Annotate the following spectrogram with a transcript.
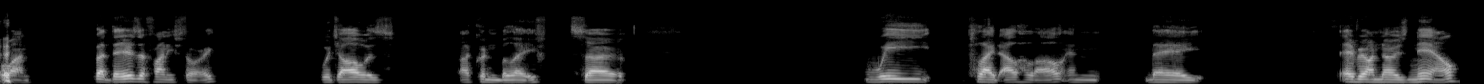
one, but there is a funny story, which I was I couldn't believe. So we played Al Hilal, and they everyone knows now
